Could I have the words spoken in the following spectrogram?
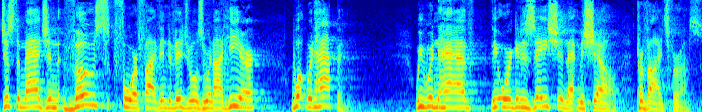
just imagine those four or five individuals were not here, what would happen? We wouldn't have the organization that Michelle provides for us.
